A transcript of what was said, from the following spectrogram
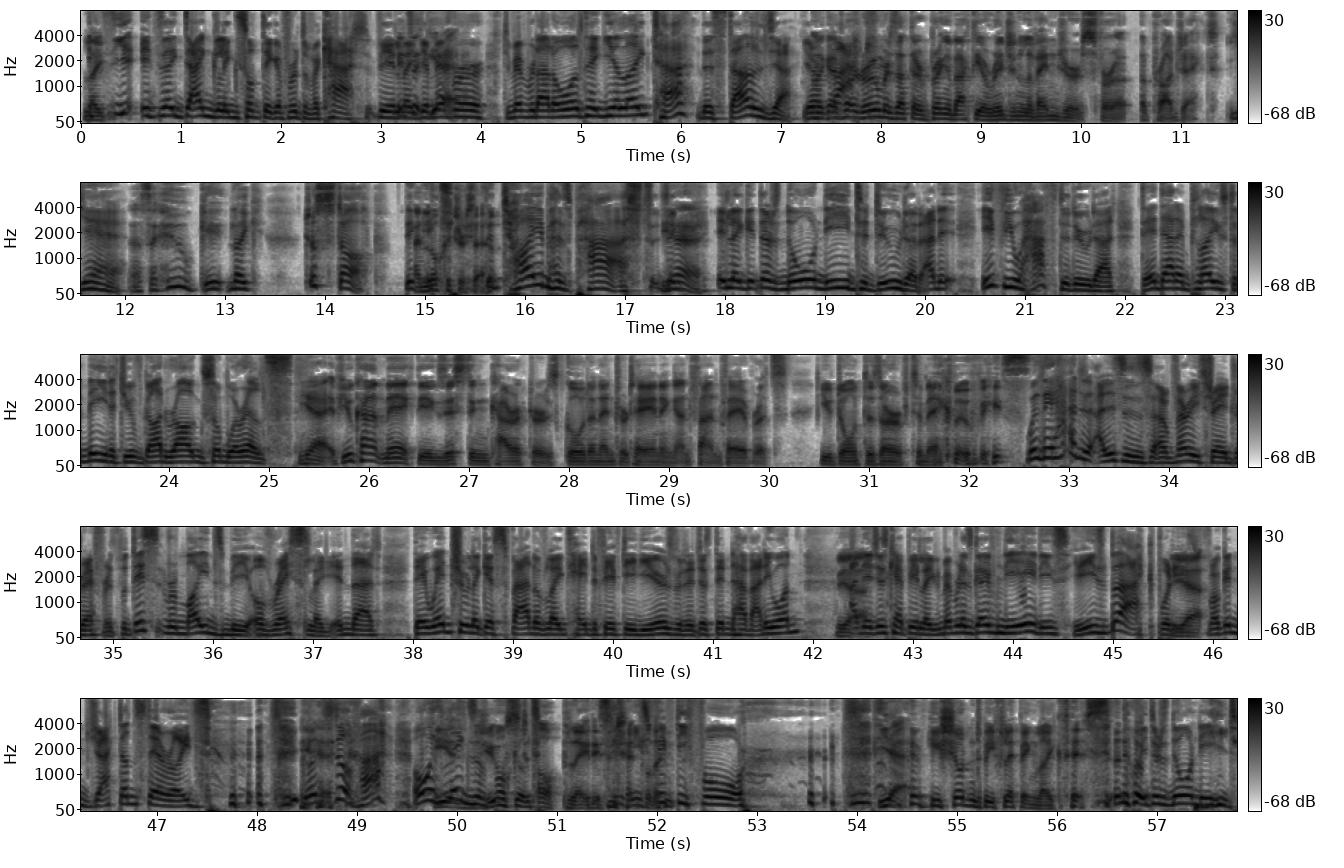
Like, Yeah, it's like dangling something in front of a cat, being like, a- "Do you yeah. remember? Do you remember that old thing you liked? Huh? Nostalgia. You're like I've heard rumors that they're bringing back the original Avengers for a, a project. Yeah, And it's like, who? Like, just stop and look at yourself. The time has passed. It's Yeah. like, it, like it, there's no need to do that, and it, if you have to do that, then that implies to me that you've gone wrong somewhere else. yeah, if you can't make the existing characters good and entertaining and fan favorites, you don't deserve to make movies. Well, they had, and this is a very strange reference, but this reminds me of wrestling in that they went through like a span of like 10 to 15 years where they just didn't have anyone. Yeah. And they just kept being like, remember this guy from the 80s? He's back, but he's Yeah. fucking jacked on steroids. Good stuff, huh? Oh, his He legs have buckled. up, ladies and gentlemen. He's gentlemen. 54. yeah, he shouldn't be flipping like this. no, there's no need.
